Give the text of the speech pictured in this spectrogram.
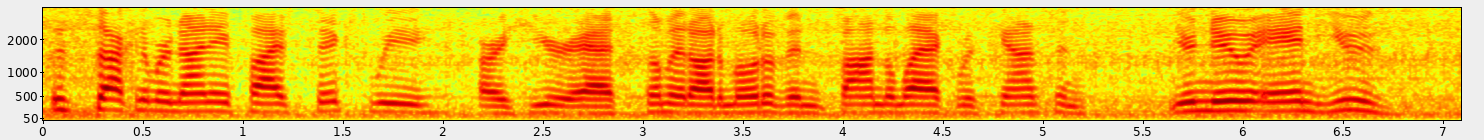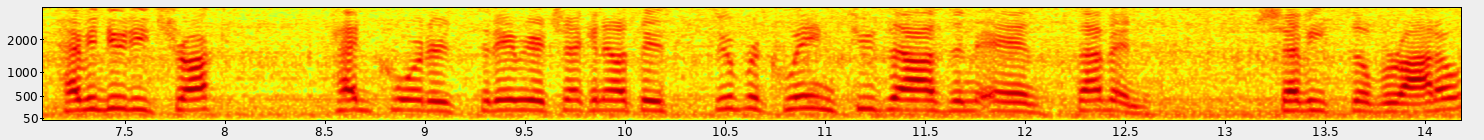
This is stock number 9856. We are here at Summit Automotive in Fond du Lac, Wisconsin. Your new and used heavy duty truck headquarters. Today we are checking out this super clean 2007 Chevy Silverado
